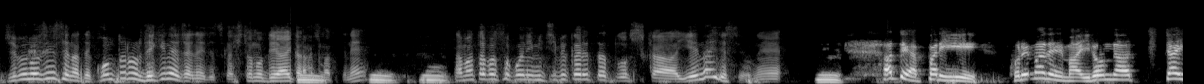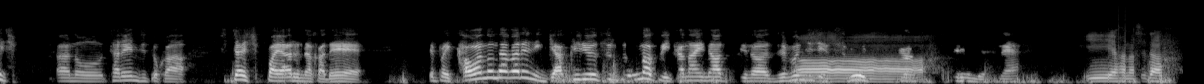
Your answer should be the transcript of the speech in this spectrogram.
自分の人生なんてコントロールできないじゃないですか、人の出会いから始まってね。たまたまそこに導かれたとしか言えないですよね。うん、あとやっぱり、これまでまあいろんなちっちゃいあのチャレンジとか、ちっちゃい失敗ある中で、やっぱり川の流れに逆流するとうまくいかないなっていうのは、自分自身すごい感じてるんですね。いい話だ。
